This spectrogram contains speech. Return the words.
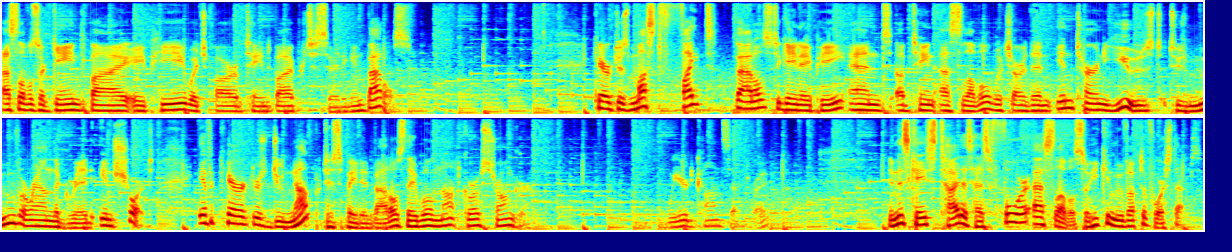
S levels are gained by AP, which are obtained by participating in battles. Characters must fight battles to gain AP and obtain S level, which are then in turn used to move around the grid. In short, if characters do not participate in battles, they will not grow stronger. Weird concept, right? In this case, Tidus has four S levels, so he can move up to four steps.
